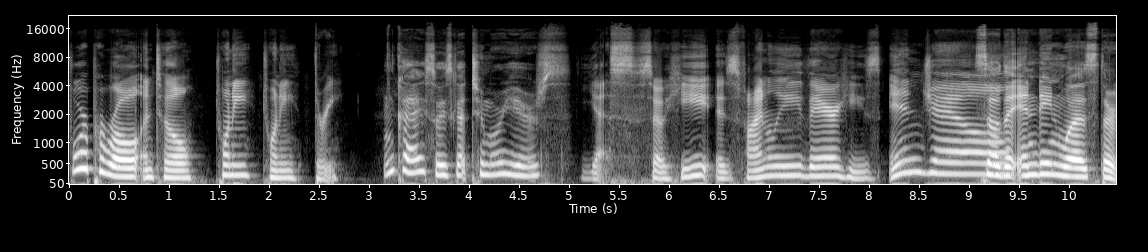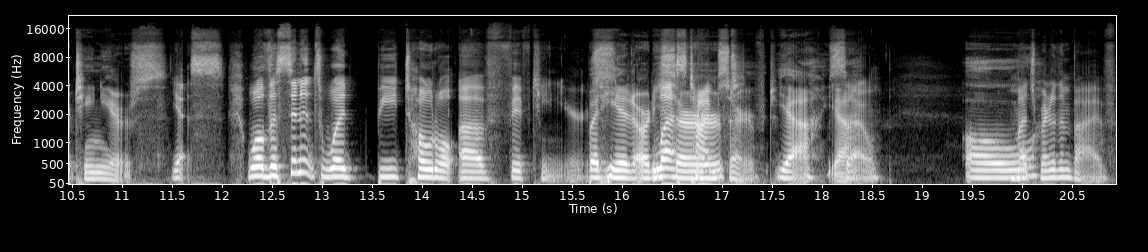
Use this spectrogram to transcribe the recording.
for parole until 2023. Okay, so he's got two more years. Yes. So he is finally there. He's in jail. So the ending was 13 years, yes. Well, the sentence would be total of 15 years. but he had already less served. time served. Yeah, yeah. So oh, much better than 5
